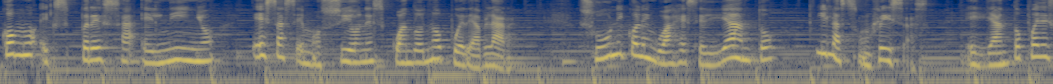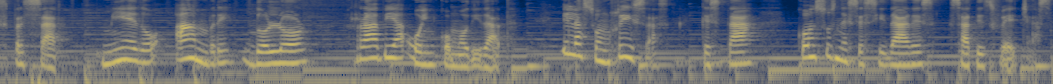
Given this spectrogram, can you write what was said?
cómo expresa el niño esas emociones cuando no puede hablar. Su único lenguaje es el llanto y las sonrisas. El llanto puede expresar miedo, hambre, dolor, rabia o incomodidad. Y las sonrisas, que está con sus necesidades satisfechas.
